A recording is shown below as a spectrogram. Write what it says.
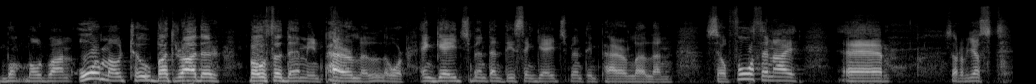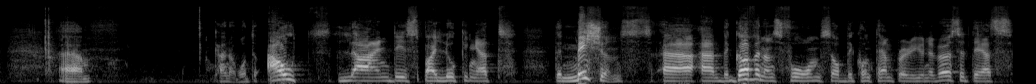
mode one or mode two, but rather both of them in parallel or engagement and disengagement in parallel and so forth. And I uh, sort of just um, kind of want to outline this by looking at the missions uh, and the governance forms of the contemporary university as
